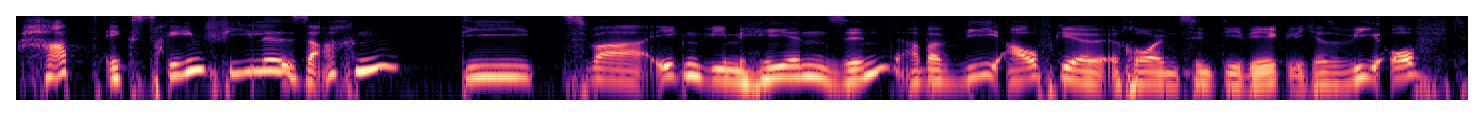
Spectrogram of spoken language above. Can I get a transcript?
hat extrem viele Sachen, die zwar irgendwie im Hirn sind, aber wie aufgeräumt sind die wirklich? Also wie oft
